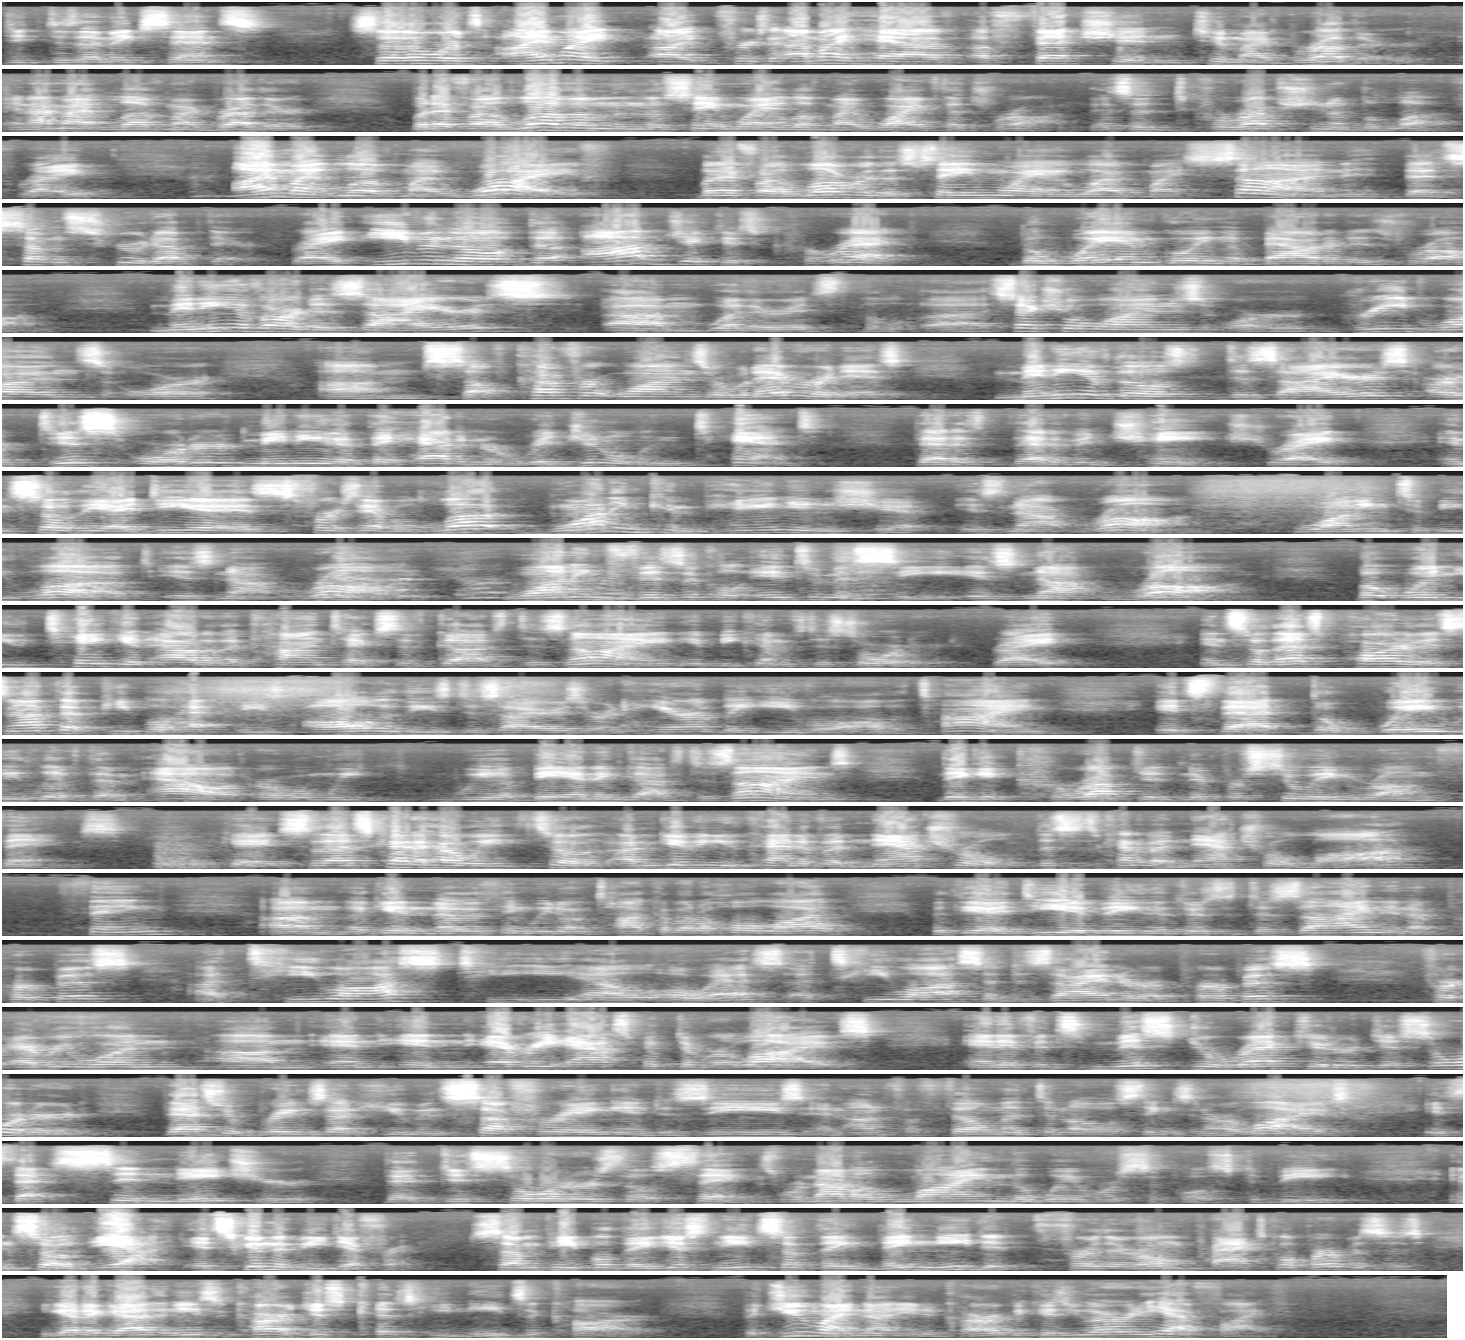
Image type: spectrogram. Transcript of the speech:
D- does that make sense? So, in other words, I might, like, for example, I might have affection to my brother, and I might love my brother, but if I love him in the same way I love my wife, that's wrong. That's a corruption of the love, right? I might love my wife, but if I love her the same way I love my son, that's something screwed up there, right? Even though the object is correct, the way I'm going about it is wrong. Many of our desires, um, whether it's the uh, sexual ones or greed ones or um, self comfort ones or whatever it is, many of those desires are disordered, meaning that they had an original intent that, is, that have been changed, right? And so the idea is, for example, love, wanting companionship is not wrong. Wanting to be loved is not wrong. Wanting physical intimacy is not wrong. But when you take it out of the context of God's design, it becomes disordered, right? And so that's part of it. It's not that people have these all of these desires are inherently evil all the time. It's that the way we live them out or when we we abandon God's designs, they get corrupted and they're pursuing wrong things. Okay? So that's kind of how we so I'm giving you kind of a natural this is kind of a natural law thing. Um, again, another thing we don't talk about a whole lot, but the idea being that there's a design and a purpose, a telos, T E L O S, a telos, a design or a purpose for everyone um, and in every aspect of our lives. And if it's misdirected or disordered, that's what brings on human suffering and disease and unfulfillment and all those things in our lives. It's that sin nature that disorders those things. We're not aligned the way we're supposed to be. And so, yeah, it's going to be different. Some people, they just need something, they need it for their own practical purposes. You got a guy that needs a car just because he needs a car. But you might not need a car because you already have five.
